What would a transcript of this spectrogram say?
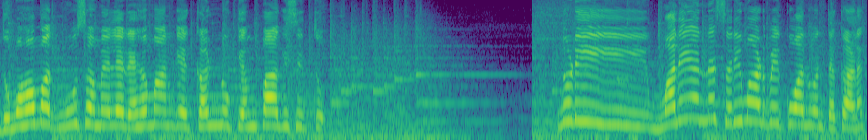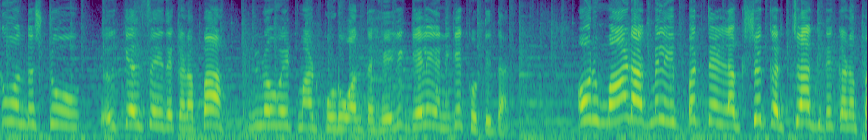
ಇದು ಮೊಹಮ್ಮದ್ ಮೂಸ ಮೇಲೆ ರೆಹಮಾನ್ಗೆ ಕಣ್ಣು ಕೆಂಪಾಗಿಸಿತ್ತು. ನೋಡಿ, ಮನೆಯನ್ನ ಸರಿ ಮಾಡಬೇಕು ಅನ್ನುವಂಥ ಕಾರಣಕ್ಕೆ ಒಂದಷ್ಟು ಕೆಲಸ ಇದೆ ಕಣಪ್ಪ. ರಿನೋವೇಟ್ ಮಾಡಿಕೊಡು ಅಂತ ಹೇಳಿ ಗೆಳೆಯನಿಗೆ ಕೊಟ್ಟಿದ್ದಾನೆ. ಅವ್ರು ಮಾಡಾದ್ಮೇಲೆ ಇಪ್ಪತ್ತೇಳು ಲಕ್ಷ ಖರ್ಚಾಗಿದೆ ಕಣಪ್ಪ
